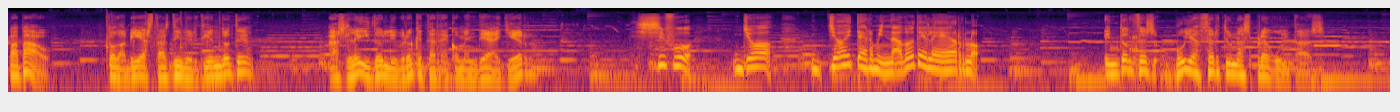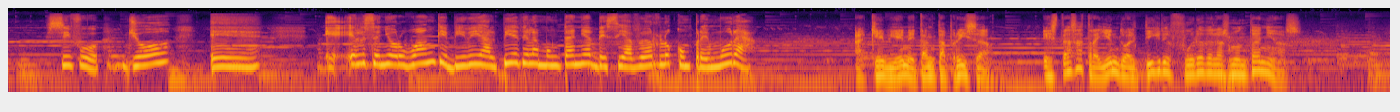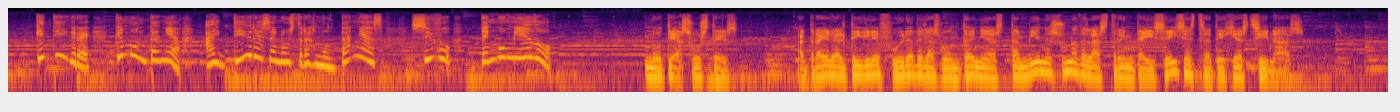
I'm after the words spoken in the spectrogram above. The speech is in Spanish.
Papao, ¿todavía estás divirtiéndote? ¿Has leído el libro que te recomendé ayer? Shifu, yo, yo he terminado de leerlo. Entonces voy a hacerte unas preguntas. Shifu, yo... Eh, eh, el señor Wang que vive al pie de la montaña desea verlo con premura. ¿A qué viene tanta prisa? Estás atrayendo al tigre fuera de las montañas. ¿Qué tigre? ¿Qué montaña? Hay tigres en nuestras montañas. Shifu, tengo miedo. No te asustes. Atraer al tigre fuera de las montañas también es una de las 36 estrategias chinas.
